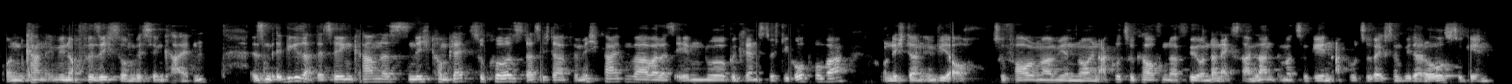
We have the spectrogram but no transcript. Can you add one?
Und kann irgendwie noch für sich so ein bisschen kiten. Es, wie gesagt, deswegen kam das nicht komplett zu kurz, dass ich da für mich kiten war, weil das eben nur begrenzt durch die GoPro war und ich dann irgendwie auch zu faul war, mir einen neuen Akku zu kaufen dafür und dann extra an Land immer zu gehen, Akku zu wechseln, wieder loszugehen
